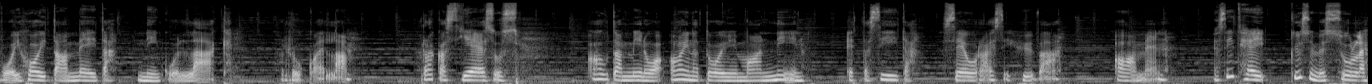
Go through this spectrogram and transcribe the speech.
voi hoitaa meitä niin kuin lääke. Rukoillaan. Rakas Jeesus, auta minua aina toimimaan niin, että siitä seuraisi hyvää. Aamen. Ja sit hei, kysymys sulle.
